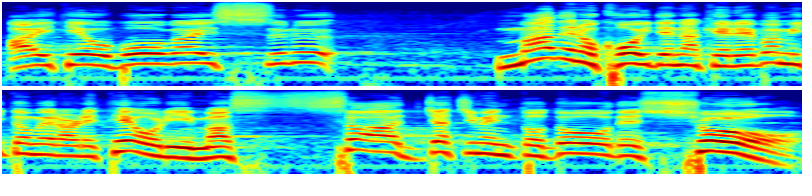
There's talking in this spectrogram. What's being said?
相手を妨害するまでの行為でなければ認められております。さあジャッジメントどうでしょ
